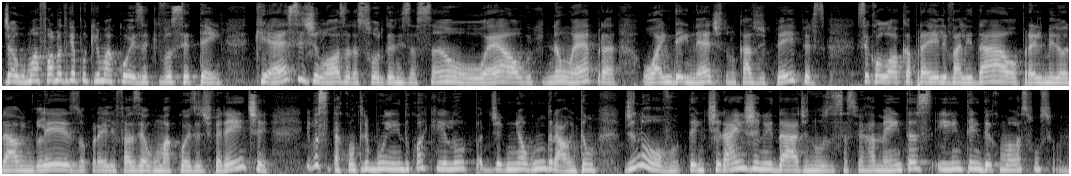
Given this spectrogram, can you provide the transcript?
de alguma forma. Daqui a pouquinho, uma coisa que você tem que é sigilosa da sua organização ou é algo que não é para, ou ainda é inédito no caso de papers, você coloca para ele validar ou para ele melhorar o inglês ou para ele fazer alguma coisa diferente e você está contribuindo com aquilo de, em algum grau. Então, de novo, tem que tirar a ingenuidade no uso dessas ferramentas e entender como elas funcionam.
